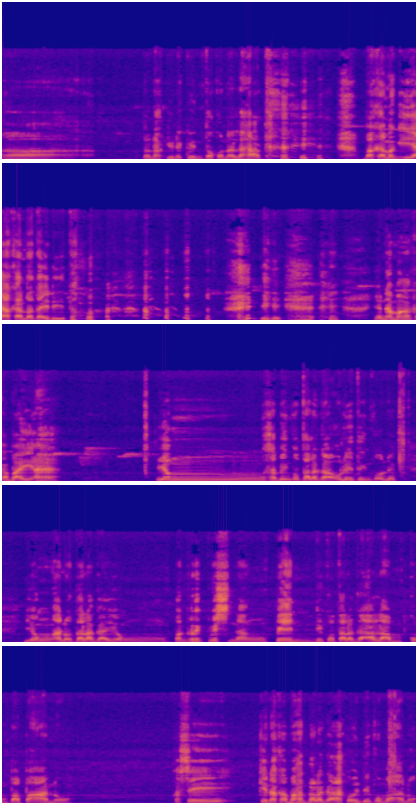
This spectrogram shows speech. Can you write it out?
Ah, ito na, ko na lahat. Baka mag-iyakan na tayo dito. Yun ang mga kabay. yung sabihin ko talaga, ulitin ko ulit, yung ano talaga, yung pag-request ng pin, di ko talaga alam kung paano. Kasi kinakabahan talaga ako, hindi ko maano.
